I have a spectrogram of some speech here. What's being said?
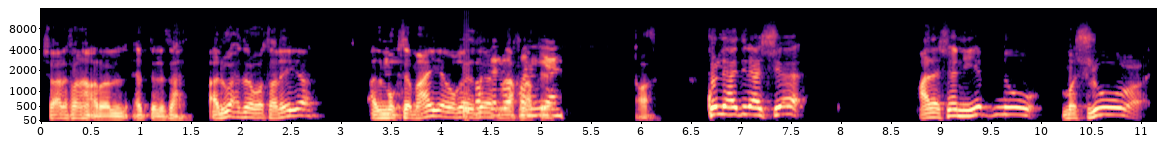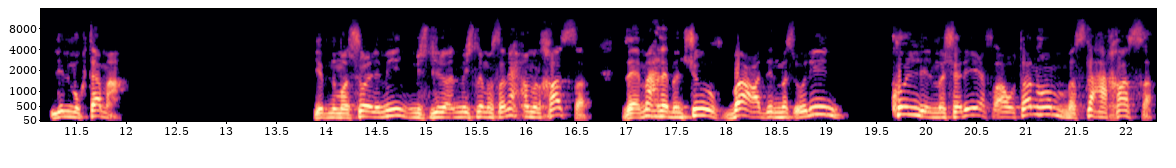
مش عارف أنا اقرا الحتة اللي تحت. الوحدة الوطنية المجتمعية وغير ذلك من الاخلاقيات آه. كل هذه الأشياء علشان يبنوا مشروع للمجتمع. يبنوا مشروع لمين؟ مش مش لمصالحهم الخاصة. زي ما إحنا بنشوف بعض المسؤولين كل المشاريع في أوطانهم مصلحة خاصة.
